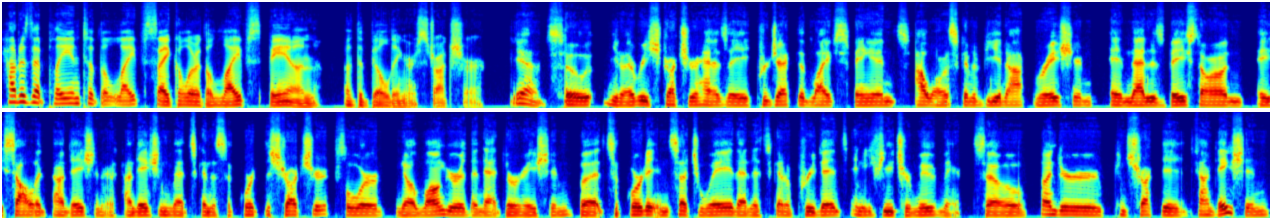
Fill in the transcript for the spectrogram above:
how does that play into the life cycle or the lifespan of the building or structure? Yeah. So, you know, every structure has a projected lifespan, how long it's going to be in operation. And that is based on a solid foundation, a foundation that's going to support the structure for, you know, longer than that duration, but support it in such a way that it's going to prevent any future movement. So, under constructed foundation,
